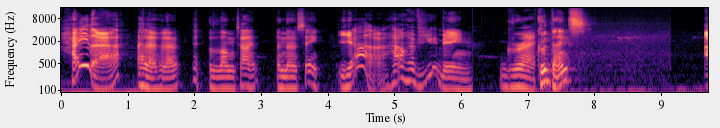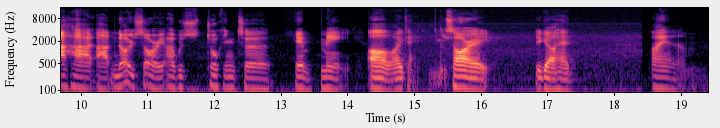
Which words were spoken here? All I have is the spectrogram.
Hey there. Hello, hello. A long time and no see. Yeah, how have you been? Great. Good, thanks. Uh, uh, no, sorry, I was talking to him. Me. Oh, okay. Sorry. You go ahead. I am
